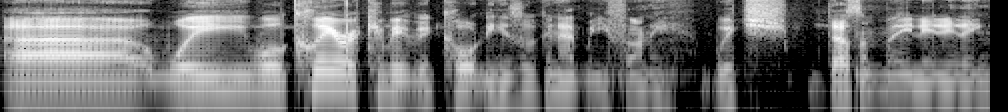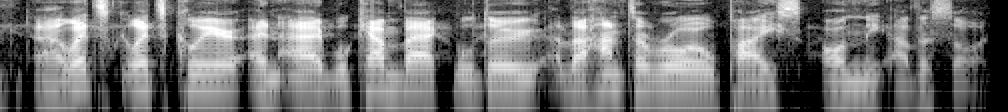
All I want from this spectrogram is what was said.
Uh, we will clear a commitment. Courtney is looking at me funny, which doesn't mean anything. Uh, let's let's clear an ad. We'll come back. We'll do the Hunter Royal Pace on the other side.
